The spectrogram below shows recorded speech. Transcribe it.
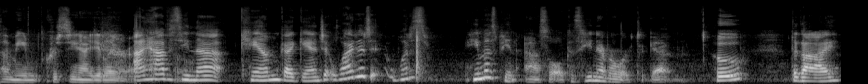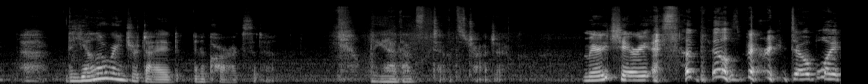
I mean, Christina Aguilera. I have so. seen that. Cam Gigandet. Why did it? What is? He must be an asshole because he never worked again. Who? The guy. The Yellow Ranger died in a car accident. Well, yeah, that's that's tragic. Merrie Cherry as the Pillsbury Doughboy.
